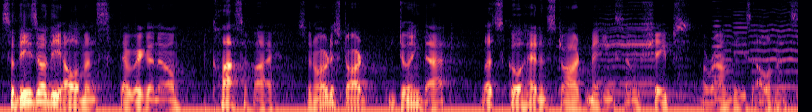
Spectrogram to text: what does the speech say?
So these are the elements that we're gonna classify. So in order to start doing that, let's go ahead and start making some shapes around these elements.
